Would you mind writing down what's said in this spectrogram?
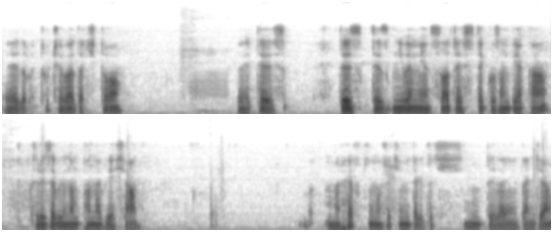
E, dobra, tu trzeba dać to. E, to jest... To jest, to jest zgniłe mięso, to jest z tego zombiaka, który zabił nam pana Wiesia. Marchewki możecie mi tak dać, no tyle niech będzie.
